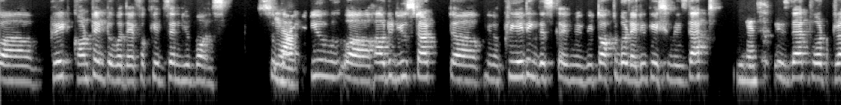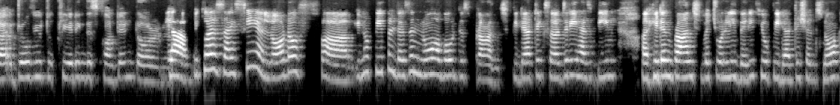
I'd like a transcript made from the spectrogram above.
uh, great content over there for kids and newborns. So yeah. you uh, how did you start uh, you know creating this? I mean, we talked about education. Is that yes. Is that what drove you to creating this content or? Yeah because i see a lot of uh, you know people doesn't know about this branch. Pediatric surgery has been a hidden branch which only very few pediatricians know.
